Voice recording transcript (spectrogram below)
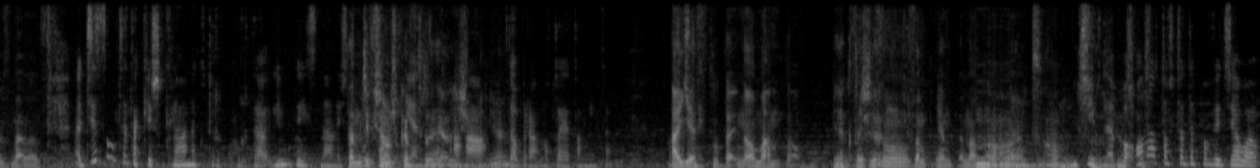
znalazł. A gdzie są te takie szklane, które, kurde, nie mogę ich znaleźć. Tam, gdzie książkę wtrenialiśmy, Aha, nie? dobra, no to ja tam idę. A jest tutaj, no mam to. Jak w to sensie się... są zamknięte na to, No nie? co? I Dziwne, w bo ona to wtedy powiedziała,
